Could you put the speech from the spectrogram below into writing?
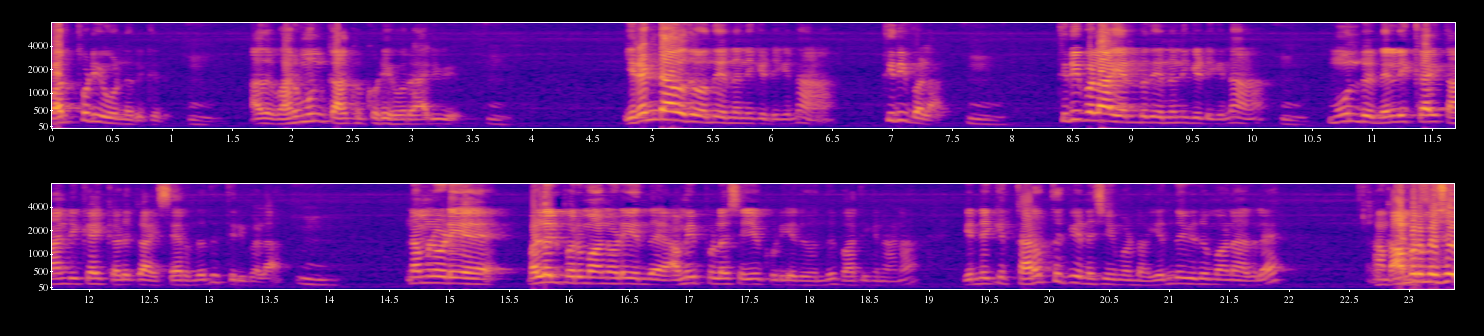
பற்பொடி ஒண்ணு இருக்குது. அது வருமுன் காக்கக்கூடிய ஒரு அறிவு. இரண்டாவது வந்து என்னன்னு கேட்டீங்கன்னா திரிபலா. திரிபலா என்பது என்னன்னு கேட்டீங்கன்னா. மூன்று நெல்லிக்காய் தாண்டிக்காய் கடுக்காய் சேர்ந்தது திரிபலா. நம்மளுடைய வள்ளல் பெருமானுடைய இந்த அமைப்புல செய்யக்கூடியது வந்து பாத்தீங்கன்னா இன்னைக்கு தரத்துக்கு என்ன செய்ய மாட்டோம் எந்த விதமான அதுல. காம்ப்ரமைஸே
